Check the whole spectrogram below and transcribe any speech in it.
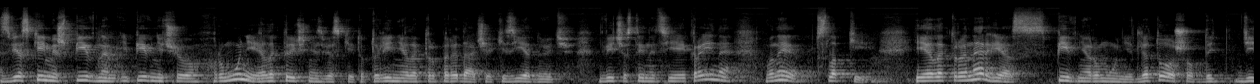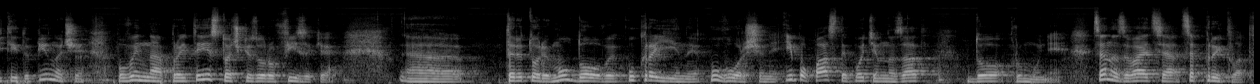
зв'язки між півднем і північю Румунії, електричні зв'язки, тобто лінії електропередачі, які з'єднують дві частини цієї країни, вони слабкі. І електроенергія з півдня Румунії для того, щоб дійти до півночі, повинна пройти з точки зору фізики. Територію Молдови, України, Угорщини і попасти потім назад до Румунії. Це називається це приклад.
